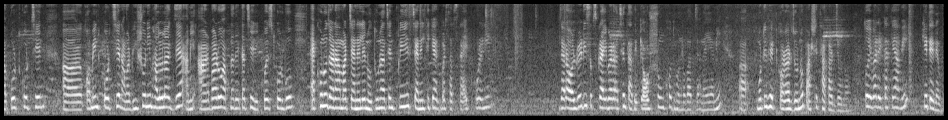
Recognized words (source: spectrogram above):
সাপোর্ট করছেন কমেন্ট করছেন, আমার ভীষণই ভালো লাগছে। আমি আবারও আপনাদের কাছে রিকোয়েস্ট করব এখনও যারা আমার চ্যানেলে নতুন আছেন, প্লিজ চ্যানেলটিকে একবার সাবস্ক্রাইব করে নিন। যারা অলরেডি সাবস্ক্রাইবার আছেন, তাদেরকে অসংখ্য ধন্যবাদ জানাই আমি মোটিভেট করার জন্য, পাশে থাকার জন্য। তো এবার এটাকে আমি কেটে নেব।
